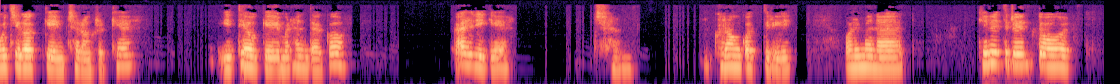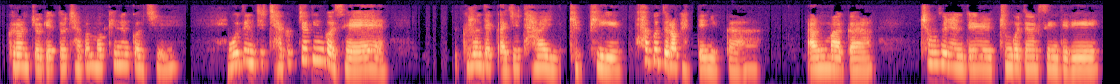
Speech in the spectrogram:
오징어 게임처럼 그렇게 이태원 게임을 한다고 깔리게 참 그런 것들이 얼마나 걔네들은 또 그런 쪽에 또 잡아먹히는 거지. 뭐든지 자극적인 것에 그런 데까지 다 깊이 파고 들어갔다니까. 악마가 청소년들, 중고등학생들이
